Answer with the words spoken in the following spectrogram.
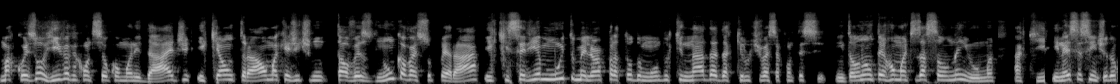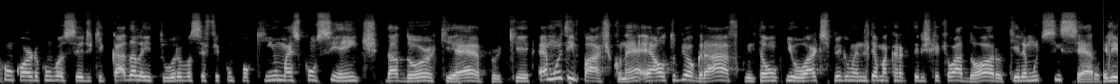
uma coisa horrível que aconteceu com a humanidade e que é um trauma que a gente talvez nunca vai superar e que seria muito melhor para todo mundo que nada daquilo tivesse acontecido. Então não tem romantização nenhuma aqui. E nesse sentido eu concordo com você de que cada leitura você fica um pouquinho mais consciente da dor que é, porque é muito empático, né? É autobiográfico. Então, e o Art Spiegelman ele tem uma característica que eu adoro, que ele é muito sincero. Ele,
